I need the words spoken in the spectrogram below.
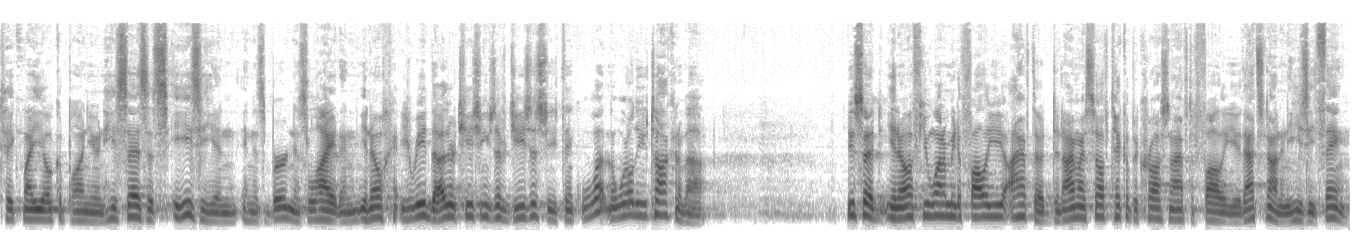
Take my yoke upon you. And he says it's easy and, and his burden is light. And you know, you read the other teachings of Jesus, you think, What in the world are you talking about? You said, You know, if you wanted me to follow you, I have to deny myself, take up the cross, and I have to follow you. That's not an easy thing.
